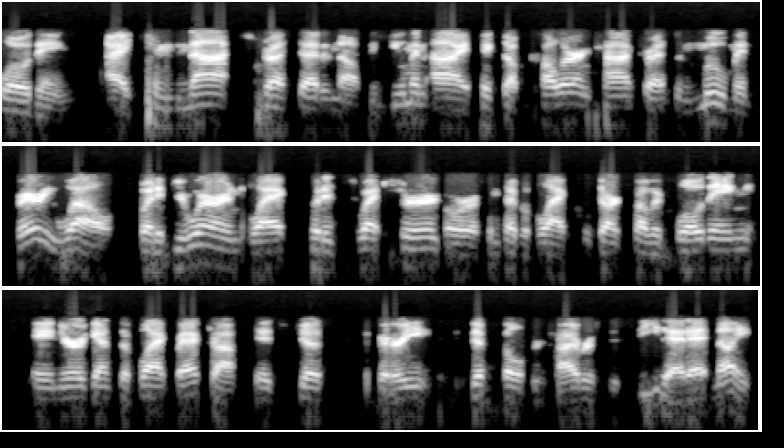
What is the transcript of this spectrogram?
clothing. I cannot stress that enough. The human eye picks up color and contrast and movement very well. But if you're wearing black hooded sweatshirt or some type of black dark colored clothing and you're against a black backdrop, it's just very difficult for drivers to see that at night.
